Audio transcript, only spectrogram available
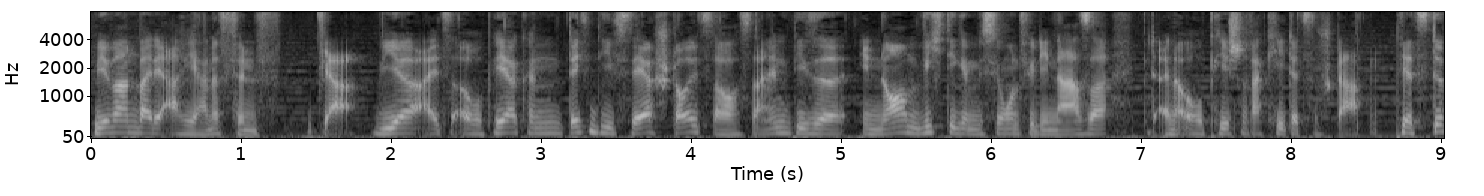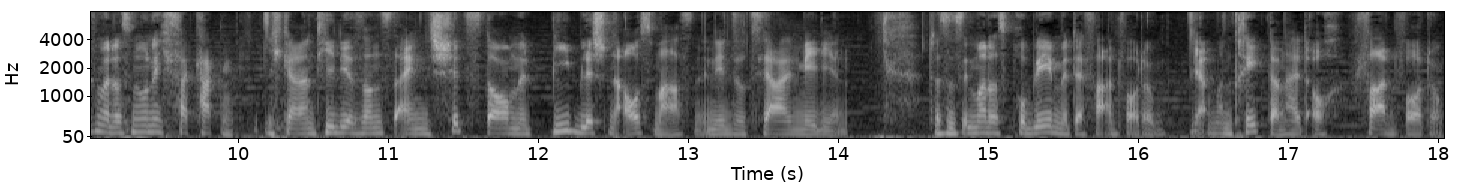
Wir waren bei der Ariane 5. Ja, wir als Europäer können definitiv sehr stolz darauf sein, diese enorm wichtige Mission für die NASA mit einer europäischen Rakete zu starten. Jetzt dürfen wir das nur nicht verkacken. Ich garantiere dir sonst einen Shitstorm mit biblischen Ausmaßen in den sozialen Medien. Das ist immer das Problem mit der Verantwortung. Ja, man trägt dann halt auch Verantwortung.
